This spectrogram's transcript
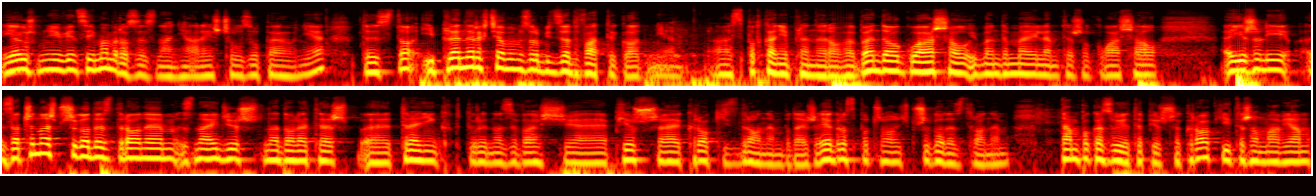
ja już mniej więcej mam rozeznanie, ale jeszcze uzupełnię. To jest to. I plener chciałbym zrobić za dwa tygodnie. E, spotkanie plenerowe. Będę ogłaszał i będę mailem też ogłaszał. E, jeżeli zaczynasz przygodę z dronem, znajdziesz na dole też e, trening, który nazywa się Pierwsze kroki z dronem bodajże. Jak rozpocząć przygodę z dronem. Tam pokazuję te pierwsze kroki i też omawiam,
